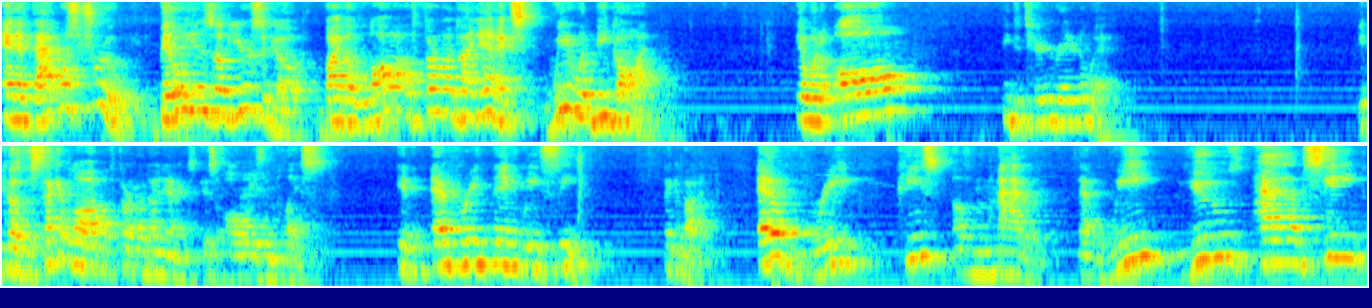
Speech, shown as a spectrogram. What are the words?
And if that was true, billions of years ago, by the law of thermodynamics, we would be gone. It would all be deteriorated away. Because the second law of thermodynamics is always in place. In everything we see. Think about it. Every piece of matter that we use, have, see,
